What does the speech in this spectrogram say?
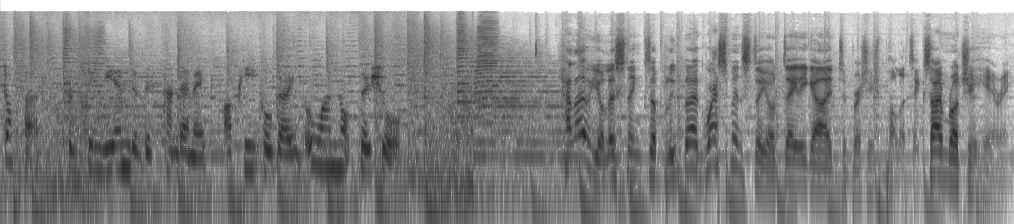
stop us from seeing the end of this pandemic are people going, oh, I'm not so sure. Hello, you're listening to Bloomberg Westminster, your daily guide to British politics. I'm Roger Hearing.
